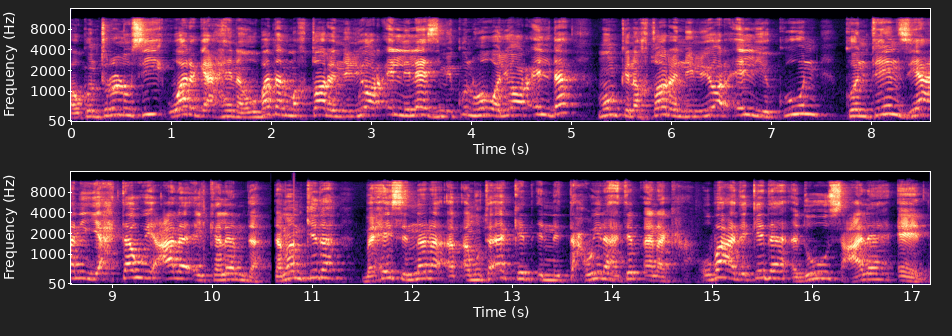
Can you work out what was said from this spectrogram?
أو control C وأرجع هنا. وبدل ما أختار إن ال URL لازم يكون هو ال URL ده ممكن أختار إن ال URL يكون contains يعني يحتوي على الكلام ده. تمام كده؟ بحيث إن أنا أبقى متأكد إن التحويلة هتبقى ناجحة. وبعد كده أدوس على add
